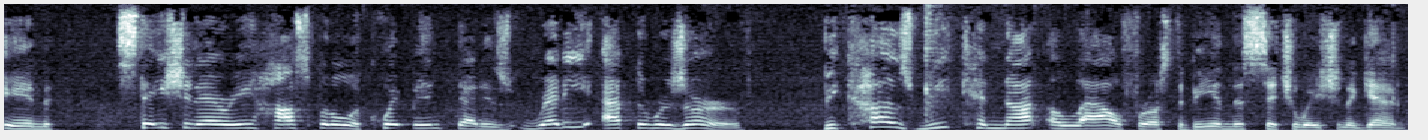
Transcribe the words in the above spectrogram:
in stationary hospital equipment that is ready at the reserve because we cannot allow for us to be in this situation again.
